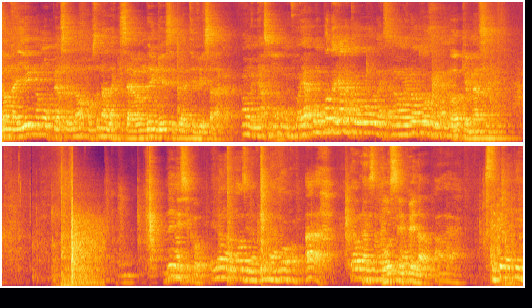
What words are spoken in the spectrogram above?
Donc, on eu mon personnel, comme ça, on a la qui s'est rendu, CP la TV, ça là. Oh, mais merci c'est Ok, merci. Nini Siko. Et là, on a c'est la première fois. Ah, Il y a là, ça va. gros CP là. Ah, la TV.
